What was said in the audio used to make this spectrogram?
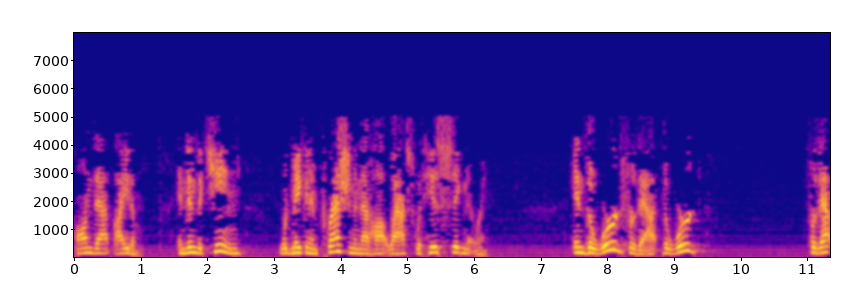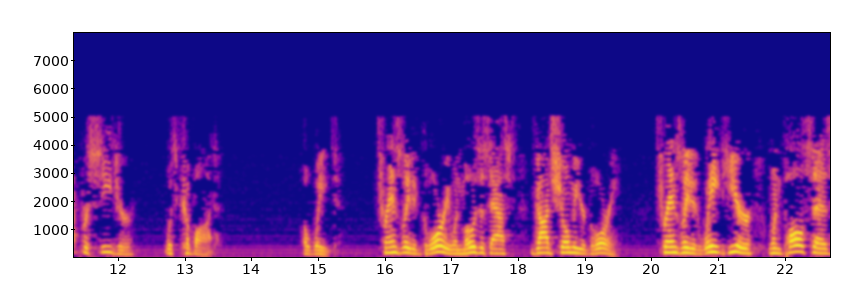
on that item. And then the king would make an impression in that hot wax with his signet ring. And the word for that, the word for that procedure was kabod, a weight. Translated glory when Moses asked, God, show me your glory translated weight here when Paul says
